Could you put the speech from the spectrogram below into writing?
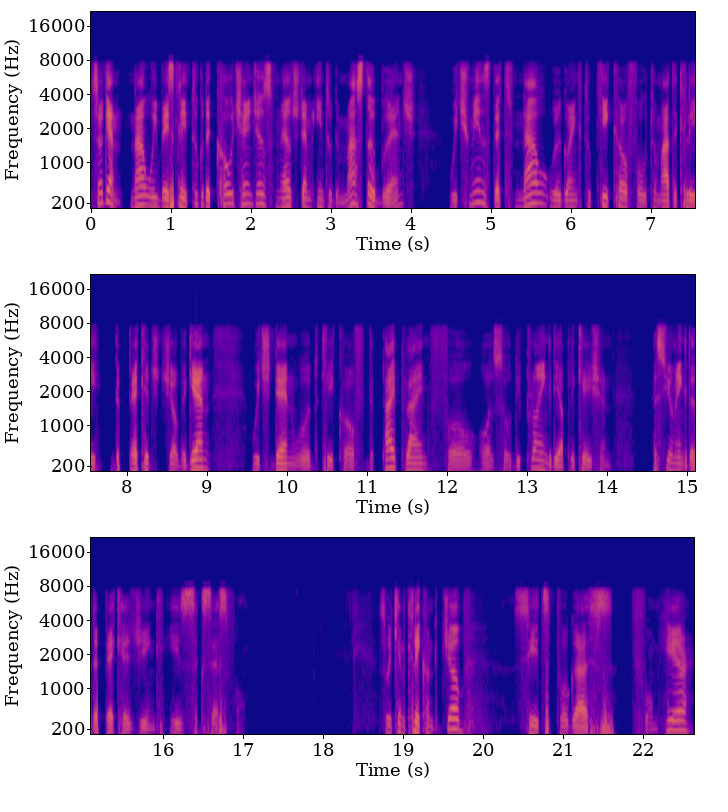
So again, now we basically took the code changes, merged them into the master branch, which means that now we're going to kick off automatically the package job again, which then would kick off the pipeline for also deploying the application, assuming that the packaging is successful. So we can click on the job, see its progress from here,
